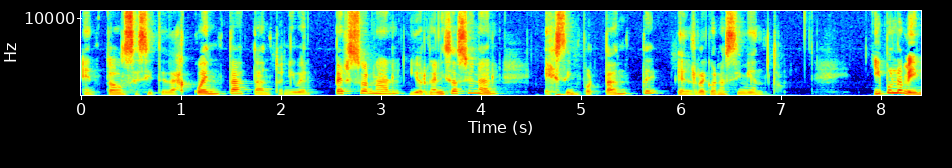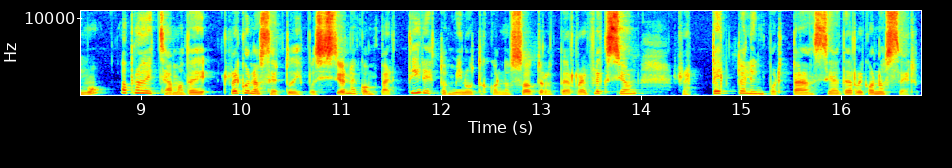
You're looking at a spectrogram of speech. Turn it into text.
Entonces, si te das cuenta, tanto a nivel personal y organizacional, es importante el reconocimiento. Y por lo mismo, aprovechamos de reconocer tu disposición a compartir estos minutos con nosotros de reflexión respecto a la importancia de reconocer.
